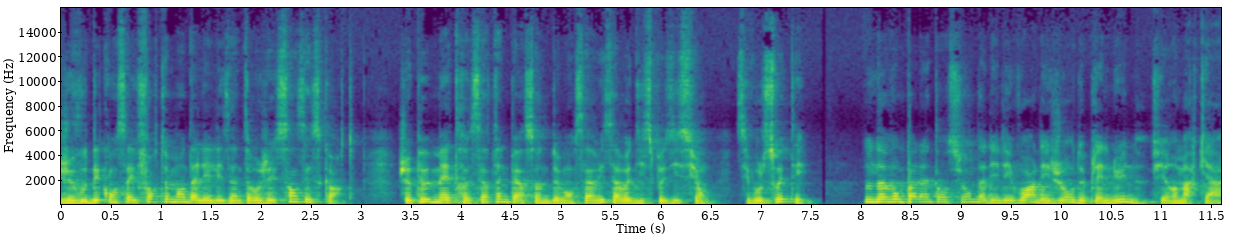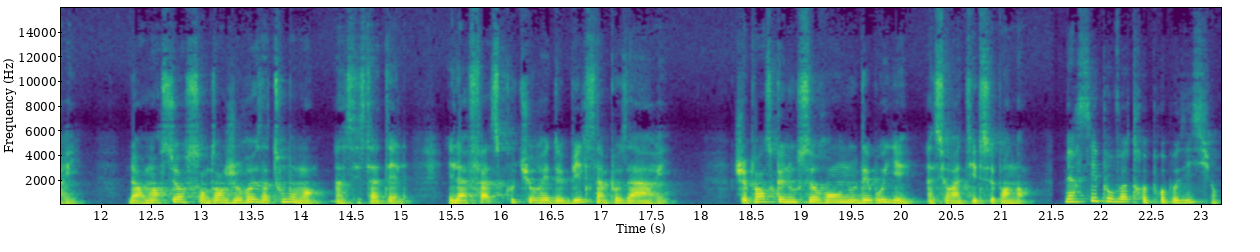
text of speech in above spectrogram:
Je vous déconseille fortement d'aller les interroger sans escorte. Je peux mettre certaines personnes de mon service à votre disposition, si vous le souhaitez. Nous n'avons pas l'intention d'aller les voir les jours de pleine lune, fit remarquer Harry. Leurs morsures sont dangereuses à tout moment, insista-t-elle, et la face couturée de Bill s'imposa à Harry. Je pense que nous saurons nous débrouiller, assura-t-il cependant. Merci pour votre proposition.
